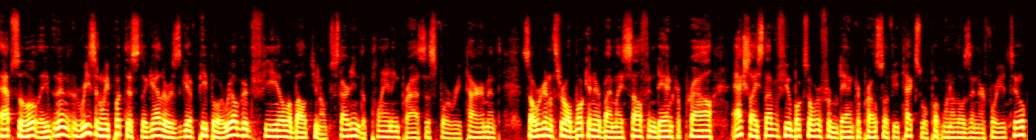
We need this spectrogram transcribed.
Absolutely. the reason we put this together is to give people a real good feel about you know starting the planning process for retirement. So we're going to throw a book in there by myself and Dan Capral. Actually, I still have a few books over from Dan Capral so if you text, we'll put one of those in there for you too.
